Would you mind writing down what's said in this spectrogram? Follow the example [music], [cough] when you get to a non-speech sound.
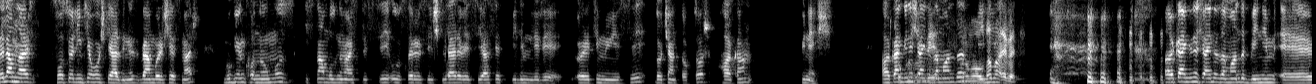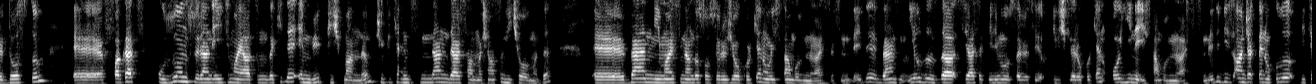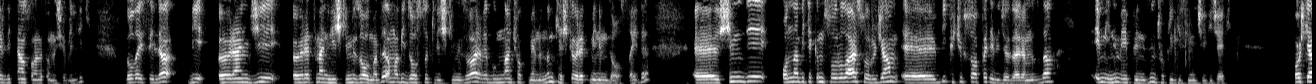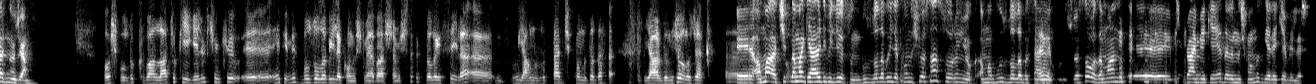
Selamlar, Sosyolink'e hoş geldiniz. Ben Barış Esmer. Bugün konuğumuz İstanbul Üniversitesi Uluslararası İlişkiler ve Siyaset Bilimleri öğretim üyesi doçent doktor Hakan Güneş. Hakan Çok Güneş aynı zamanda sunum oldu ama evet. [laughs] Hakan Güneş aynı zamanda benim e, dostum. E, fakat uzun süren eğitim hayatımdaki de en büyük pişmanlığım. Çünkü kendisinden ders alma şansım hiç olmadı. Ben Mimar Sinan'da sosyoloji okurken o İstanbul Üniversitesi'ndeydi. Ben Yıldız'da siyaset bilimi uluslararası ilişkiler okurken o yine İstanbul Üniversitesi'ndeydi. Biz ancak ben okulu bitirdikten sonra tanışabildik. Dolayısıyla bir öğrenci öğretmen ilişkimiz olmadı ama bir dostluk ilişkimiz var ve bundan çok memnunum. Keşke öğretmenim de olsaydı. Şimdi ona bir takım sorular soracağım. Bir küçük sohbet edeceğiz aramızda. Eminim hepinizin çok ilgisini çekecek. Hoş geldin hocam. Hoş bulduk. Vallahi çok iyi gelir çünkü e, hepimiz buzdolabıyla konuşmaya başlamıştık. Dolayısıyla e, bu yalnızlıktan çıkmamıza da [laughs] yardımcı olacak. E, ee, ama açıklama geldi biliyorsun. Buzdolabıyla konuşuyorsan sorun yok. Ama buzdolabı seninle evet. konuşuyorsa o zaman e, [laughs] İbrahim Eke'ye danışmamız gerekebilir.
